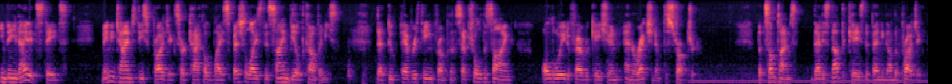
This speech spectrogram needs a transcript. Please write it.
In the United States, many times these projects are tackled by specialized design build companies that do everything from conceptual design all the way to fabrication and erection of the structure. But sometimes that is not the case depending on the project,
